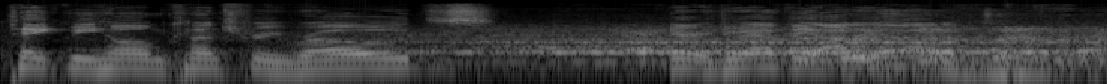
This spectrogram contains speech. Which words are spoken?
"Take Me Home, Country Roads." Here, do we have the audio?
